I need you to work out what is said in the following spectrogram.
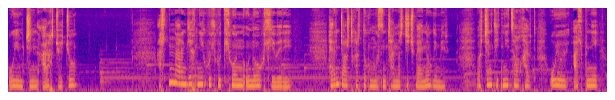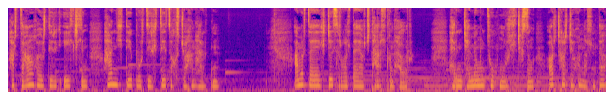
үе юм чинь аргач байж юу? Алтан нарангийнхны хүл хөдөлгөөн өнөөх л хിവэрээ Харин ч орж гардаг хүмүүс нь чанаржиж байна уу гэмээр. Учир нь тэдний цонх хавьд үе үе альбны хар цагаан хоёр тэрэг ээлжлэн хаа нэгтээ бүр зэрэгцээ зогсож байх нь харагдана. Амар заяа хичээл сургуультай явж таарлах нь ховор. Харин чамин цүнх мөрлөж гисэн орж гарч явах нь олонтоо.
